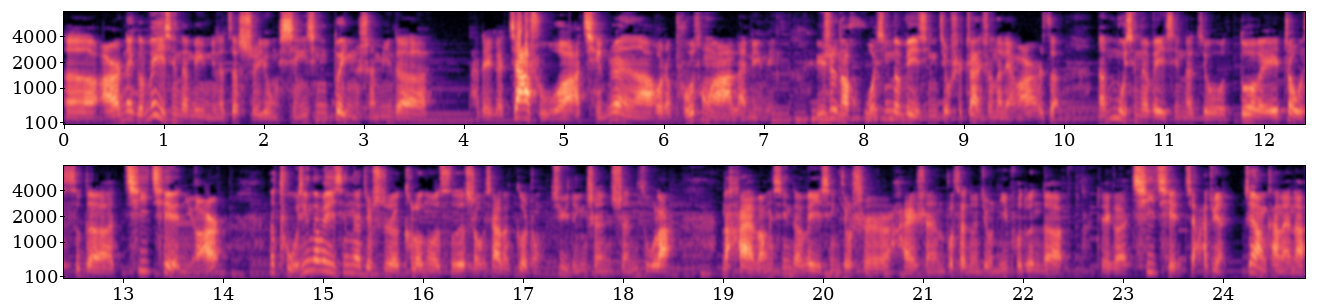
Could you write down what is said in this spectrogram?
呃，而那个卫星的命名呢，则使用行星对应神明的他这个家属啊、情人啊或者仆从啊来命名。于是呢，火星的卫星就是战神的两个儿子，那木星的卫星呢就多为宙斯的妻妾女儿，那土星的卫星呢就是克罗诺斯手下的各种巨灵神神族啦。那海王星的卫星就是海神波塞顿，就是尼普顿的这个妻妾家眷。这样看来呢，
